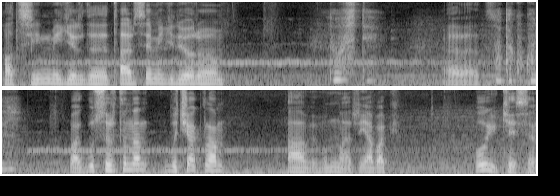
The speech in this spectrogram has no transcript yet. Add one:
Hatsin mi girdi? Terse mi gidiyorum? Doste. Evet. Bak bu sırtından bıçaklam... Abi bunlar ya bak bu kesin.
